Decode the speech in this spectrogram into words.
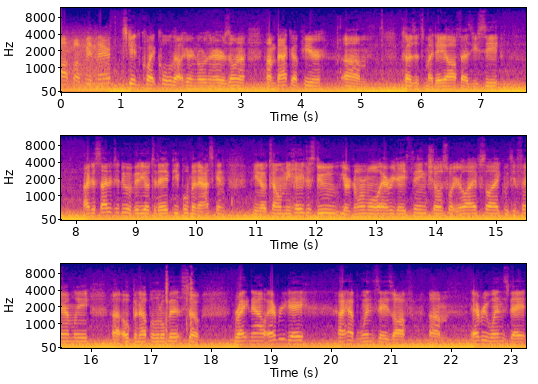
hop up in there. It's getting quite cold out here in northern Arizona. I'm back up here because um, it's my day off as you see. I decided to do a video today. People have been asking, you know, telling me, hey, just do your normal everyday thing. Show us what your life's like with your family. Uh, open up a little bit. So right now, every day, I have Wednesdays off. Um, every Wednesday,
